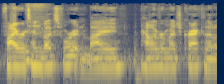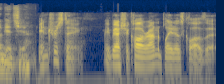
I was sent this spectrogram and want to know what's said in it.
five or ten bucks for it, and buy however much crack that'll get you. Interesting. Maybe I should call around to Plato's closet.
